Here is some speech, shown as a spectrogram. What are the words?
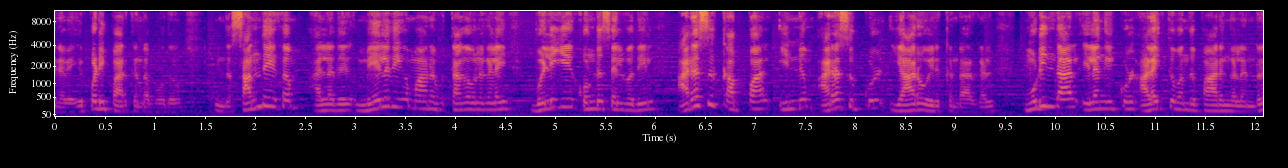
எனவே இப்படி பார்க்கின்ற போது இந்த சந்தேகம் அல்லது மேலதிகமான தகவல்களை வெளியே கொண்டு செல்வதில் அரசுக்கு அப்பால் இன்னும் அரசுக்குள் யாரோ இருக்கின்றார்கள். முடிந்தால் இலங்கைக்குள் அழைத்து வந்து பாருங்கள் என்று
